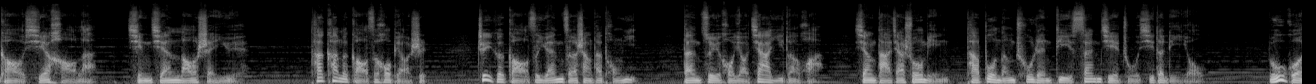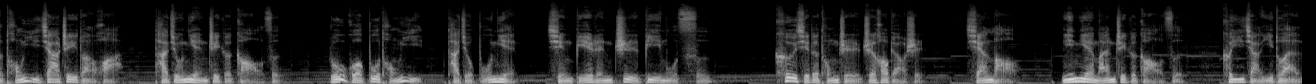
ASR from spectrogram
稿写好了，请钱老审阅。他看了稿子后表示，这个稿子原则上他同意，但最后要加一段话，向大家说明他不能出任第三届主席的理由。如果同意加这段话，他就念这个稿子。如果不同意，他就不念，请别人致闭幕词。科协的同志只好表示：“钱老，您念完这个稿子，可以讲一段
